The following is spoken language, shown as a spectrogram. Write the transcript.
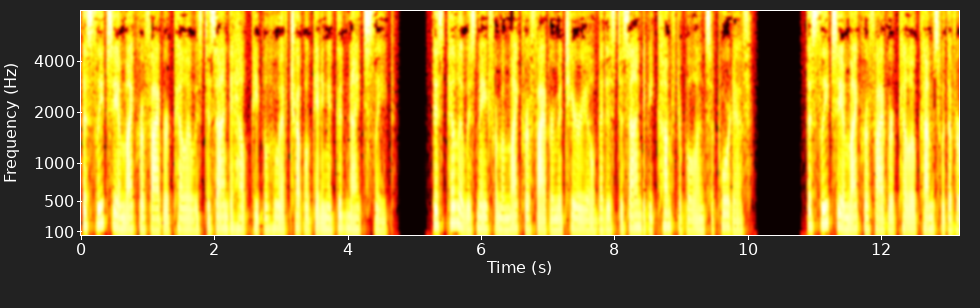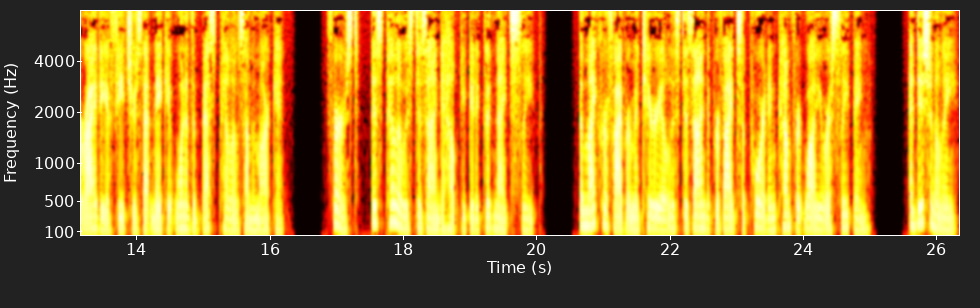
The Sleepsia Microfiber pillow is designed to help people who have trouble getting a good night's sleep. This pillow is made from a microfiber material that is designed to be comfortable and supportive. The Sleepsia microfiber pillow comes with a variety of features that make it one of the best pillows on the market. First, this pillow is designed to help you get a good night's sleep. The microfiber material is designed to provide support and comfort while you are sleeping. Additionally,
